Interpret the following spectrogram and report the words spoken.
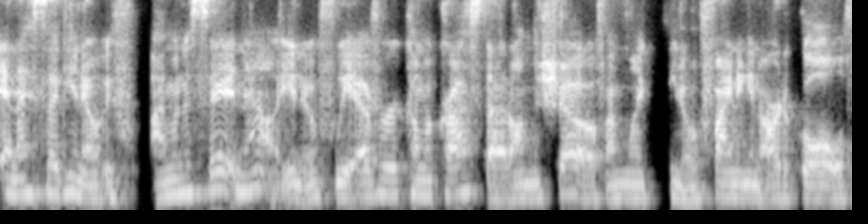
and I said, you know, if I'm going to say it now, you know, if we ever come across that on the show, if I'm like, you know, finding an article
